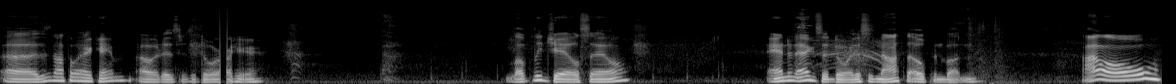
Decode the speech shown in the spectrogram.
Uh, this is not the way I came? Oh, it is. There's a door right here. Lovely jail cell. And an exit door. This is not the open button. Hello.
